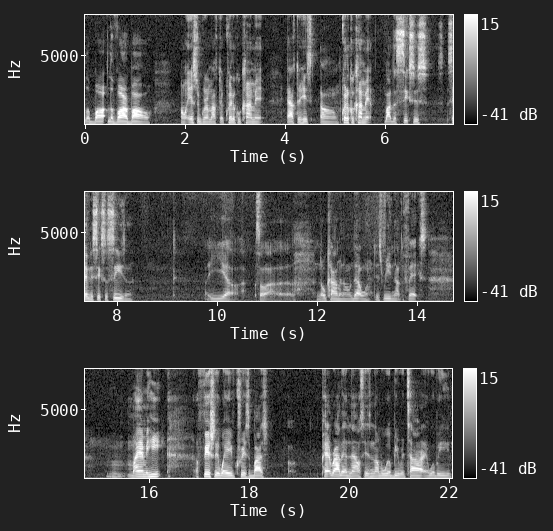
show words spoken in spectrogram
LeVar Ball on Instagram after a critical comment after his um, critical comment about the Sixers 76ers season. Uh, yeah, so uh, no comment on that one. Just reading out the facts. Miami Heat officially waived Chris Bosh. Pat Riley announced his number will be retired and will be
